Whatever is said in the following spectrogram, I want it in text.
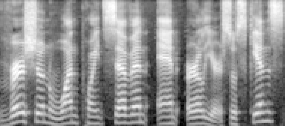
version 1.7 and earlier. So skins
